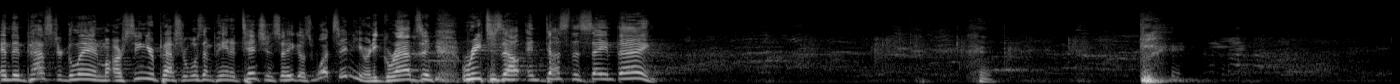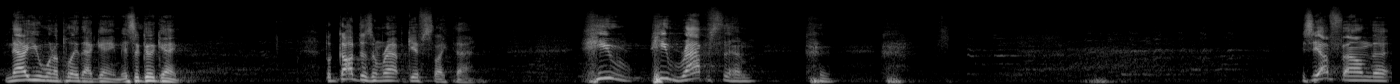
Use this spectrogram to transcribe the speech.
and then Pastor Glenn, our senior pastor, wasn't paying attention, so he goes, "What's in here?" And he grabs it, reaches out, and does the same thing. Now you want to play that game. It's a good game. But God doesn't wrap gifts like that. He, he wraps them. you see, I've found that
